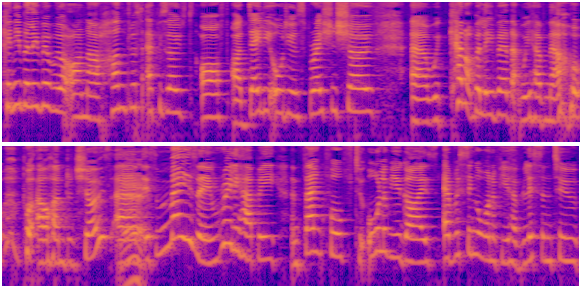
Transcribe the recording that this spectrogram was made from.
Can you believe it? We are on our 100th episode of our daily audio inspiration show. Uh, we cannot believe it that we have now put our 100 shows, and yeah. it's amazing. Really happy and thankful to all of you guys. Every single one of you have listened to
